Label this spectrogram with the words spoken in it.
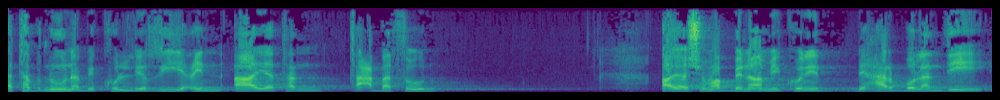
اتبنون بكل ریع آیتا تعبثون؟ آیا شما بنا می‌کنید به هر بلندی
